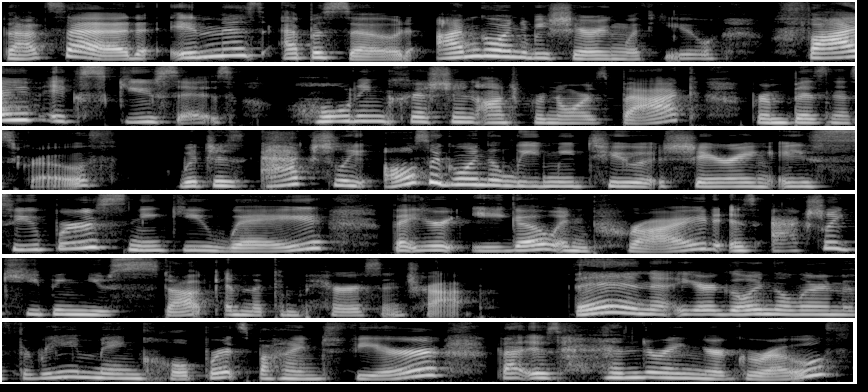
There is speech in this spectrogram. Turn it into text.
That said, in this episode, I'm going to be sharing with you five excuses holding Christian entrepreneurs back from business growth which is actually also going to lead me to sharing a super sneaky way that your ego and pride is actually keeping you stuck in the comparison trap. Then you're going to learn the three main culprits behind fear that is hindering your growth.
